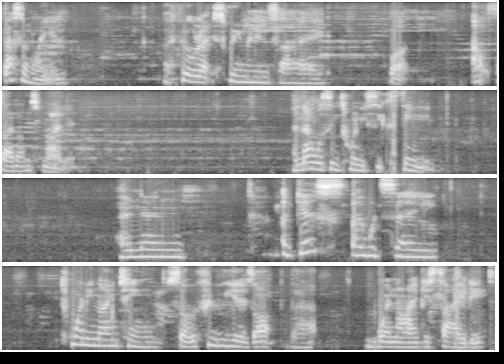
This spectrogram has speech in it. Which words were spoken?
That's annoying. I feel like screaming inside, but outside I'm smiling. And that was in 2016. And then I guess I would say 2019, so a few years after that, when I decided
